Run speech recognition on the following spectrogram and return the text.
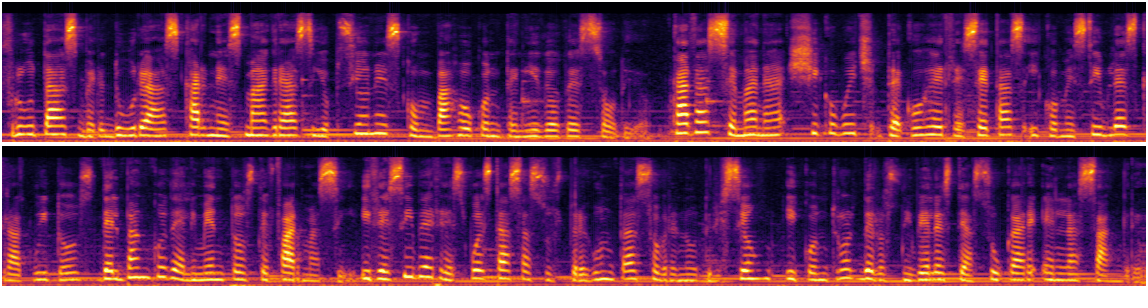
frutas, verduras, carnes magras y opciones con bajo contenido de sodio. Cada semana, Shikowich recoge recetas y comestibles gratuitos del Banco de Alimentos de Pharmacy y recibe respuestas a sus preguntas sobre nutrición y control de los niveles de azúcar en la sangre.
